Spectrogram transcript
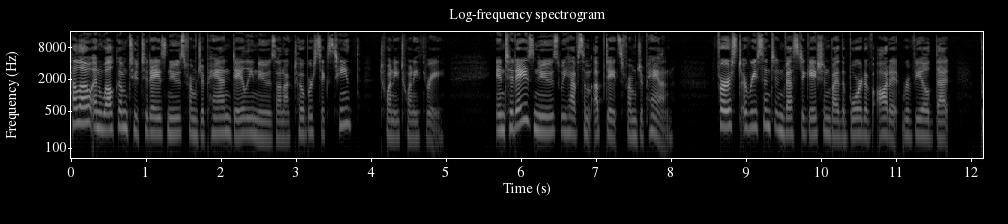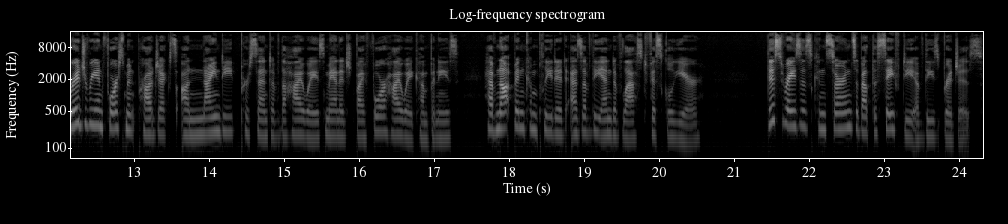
Hello and welcome to today's news from Japan Daily News on October 16th, 2023. In today's news, we have some updates from Japan. First, a recent investigation by the Board of Audit revealed that bridge reinforcement projects on 90% of the highways managed by four highway companies have not been completed as of the end of last fiscal year. This raises concerns about the safety of these bridges.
